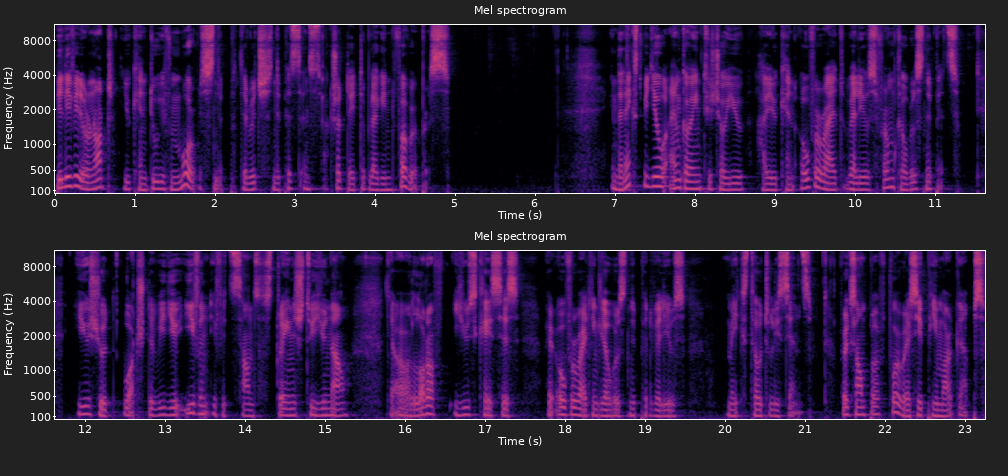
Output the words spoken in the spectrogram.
Believe it or not, you can do even more with Snip, the rich snippets and structured data plugin for WordPress. In the next video, I'm going to show you how you can override values from global snippets. You should watch the video even if it sounds strange to you now. There are a lot of use cases where overriding global snippet values makes totally sense. For example, for recipe markups.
